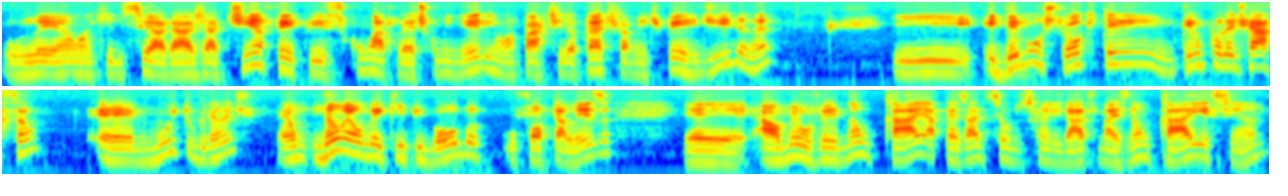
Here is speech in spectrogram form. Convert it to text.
o Leão aqui do Ceará já tinha feito isso com o Atlético Mineiro em uma partida praticamente perdida, né? E, e demonstrou que tem, tem um poder de reação é, muito grande. É um, não é uma equipe boba, o Fortaleza. É, ao meu ver, não cai, apesar de ser um dos candidatos, mas não cai esse ano.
